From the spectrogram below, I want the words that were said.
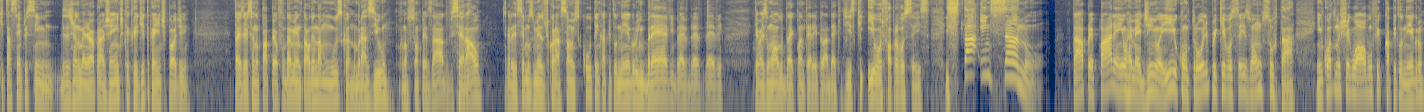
que tá sempre, assim, desejando o melhor pra gente, que acredita que a gente pode tá exercendo um papel fundamental dentro da música no Brasil, com nosso som pesado, visceral. Agradecemos mesmo de coração. Escutem Capítulo Negro em breve, breve, breve, breve. Tem mais um álbum do Black Panther aí pela Deck Disc. E eu vou falar pra vocês: está insano! tá? Preparem o remedinho aí, o controle, porque vocês vão surtar. Enquanto não chega o álbum, fica o capítulo negro.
